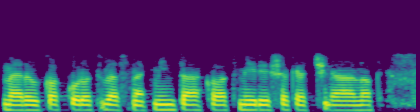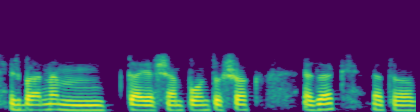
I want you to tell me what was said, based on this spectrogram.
mert ők akkor ott vesznek mintákat, méréseket csinálnak, és bár nem teljesen pontosak ezek, tehát a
